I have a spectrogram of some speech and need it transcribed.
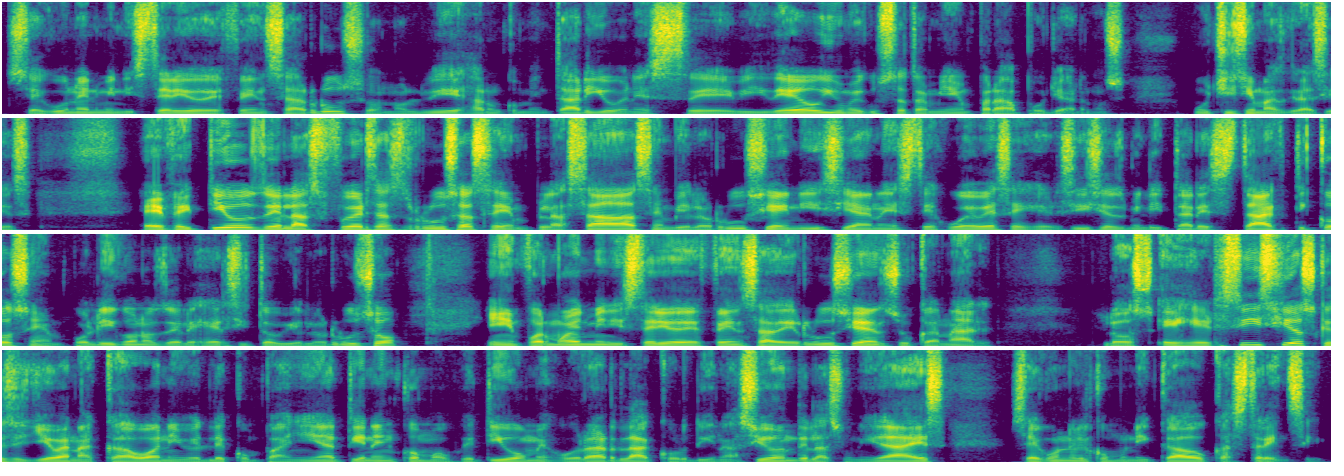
según el Ministerio de Defensa ruso. No olvide dejar un comentario en este video y un me gusta también para apoyarnos. Muchísimas gracias. Efectivos de las fuerzas rusas emplazadas en Bielorrusia inician este jueves ejercicios militares tácticos en polígonos del ejército bielorruso, informó el Ministerio de Defensa de Rusia en su canal. Los ejercicios que se llevan a cabo a nivel de compañía tienen como objetivo mejorar la coordinación de las unidades, según el comunicado castrense.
